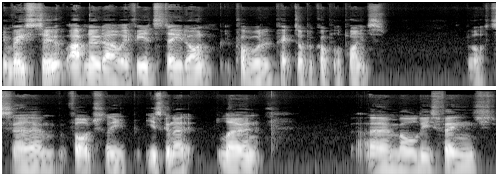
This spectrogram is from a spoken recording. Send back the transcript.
In race two, I've no doubt if he had stayed on, probably would have picked up a couple of points. But um, unfortunately, he's going to learn um, all these things,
